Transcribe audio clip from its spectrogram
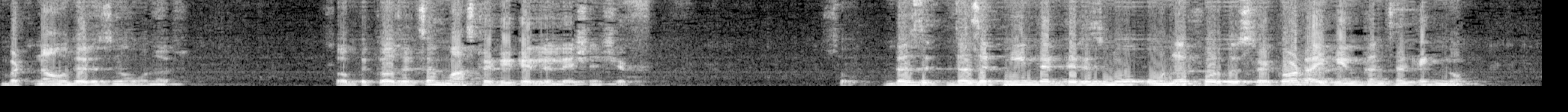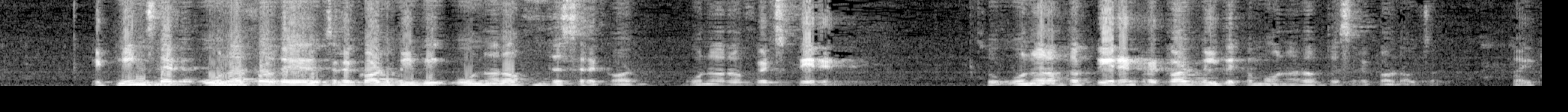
But now there is no owner. So because it's a master detail relationship so does it does it mean that there is no owner for this record IBM Consulting? No. It means that owner for this record will be owner of this record, owner of its parent. So owner of the parent record will become owner of this record also, right?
